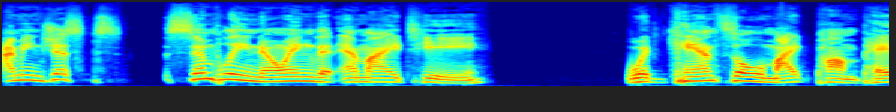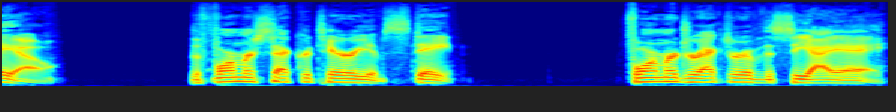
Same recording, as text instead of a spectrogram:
I mean, just simply knowing that MIT would cancel Mike Pompeo the former Secretary of State, former director of the CIA,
